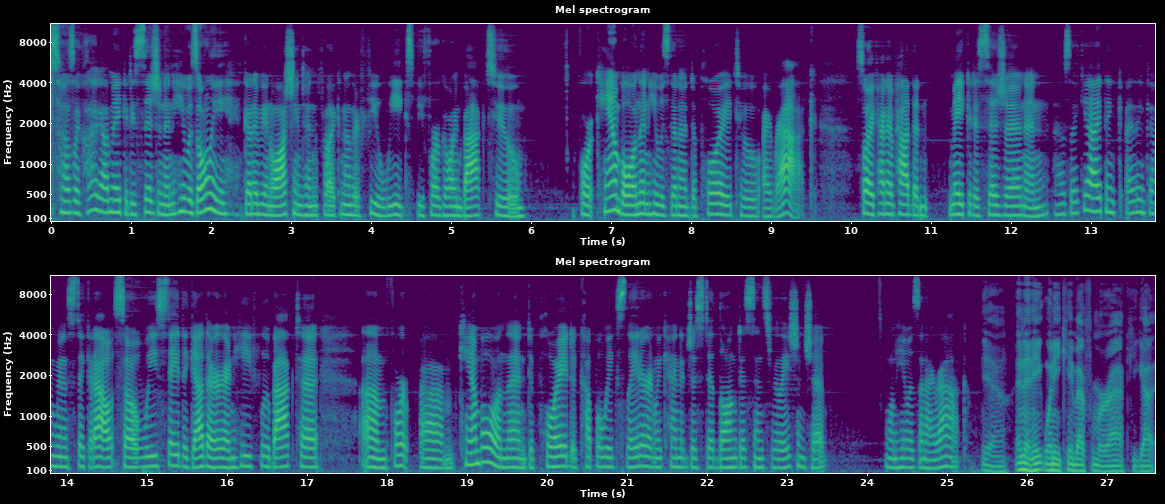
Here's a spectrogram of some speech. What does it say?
so I was like, oh, I gotta make a decision. And he was only gonna be in Washington for like another few weeks before going back to Fort Campbell, and then he was gonna deploy to Iraq. So I kind of had to make a decision, and I was like, yeah, I think I think I'm gonna stick it out. So we stayed together, and he flew back to um, Fort um, Campbell, and then deployed a couple weeks later, and we kind of just did long distance relationship when he was in Iraq. yeah and then he when he came back from iraq he got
